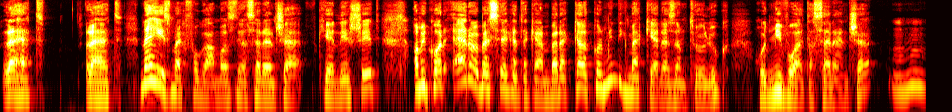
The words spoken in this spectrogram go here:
Lehet. Lehet. Nehéz megfogalmazni a szerencse kérdését. Amikor erről beszélgetek emberekkel, akkor mindig megkérdezem tőlük, hogy mi volt a szerencse, Uh-huh.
